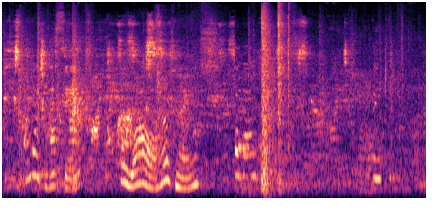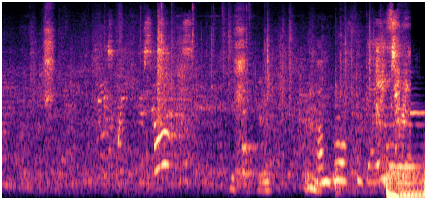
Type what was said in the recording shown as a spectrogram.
Please How much did this verify your Oh wow, that's nice. Please wait for ah. I'm broke, guys.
